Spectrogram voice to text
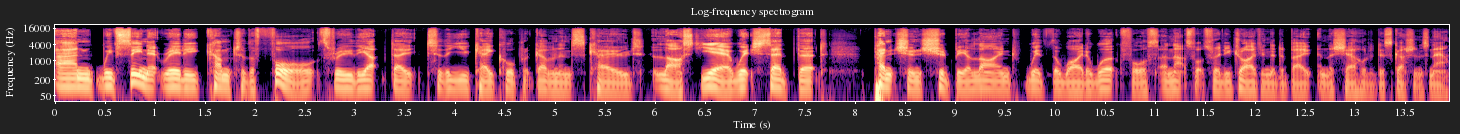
And we've seen it really come to the fore through the update to the UK Corporate Governance Code last year, which said that pensions should be aligned with the wider workforce. And that's what's really driving the debate and the shareholder discussions now.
